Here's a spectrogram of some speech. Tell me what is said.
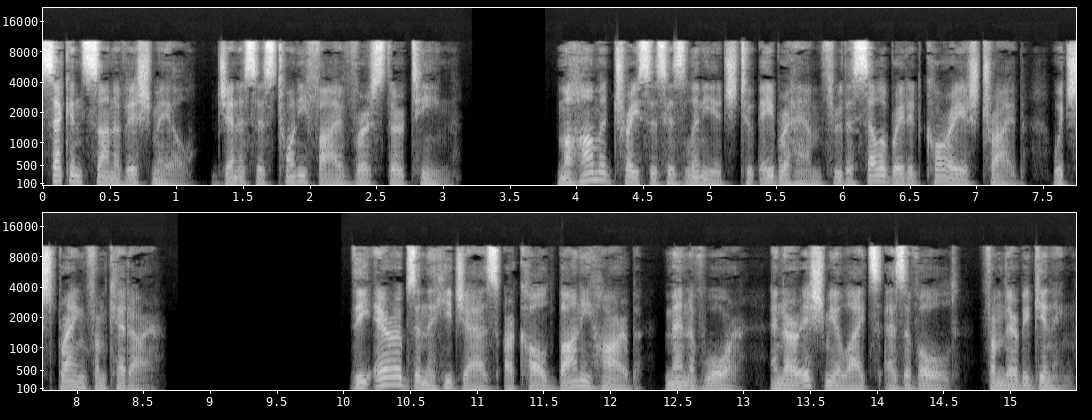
Second son of Ishmael, Genesis 25 verse 13. Muhammad traces his lineage to Abraham through the celebrated Quraysh tribe, which sprang from Kedar. The Arabs in the Hijaz are called Bani Harb, men of war, and are Ishmaelites as of old, from their beginning.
